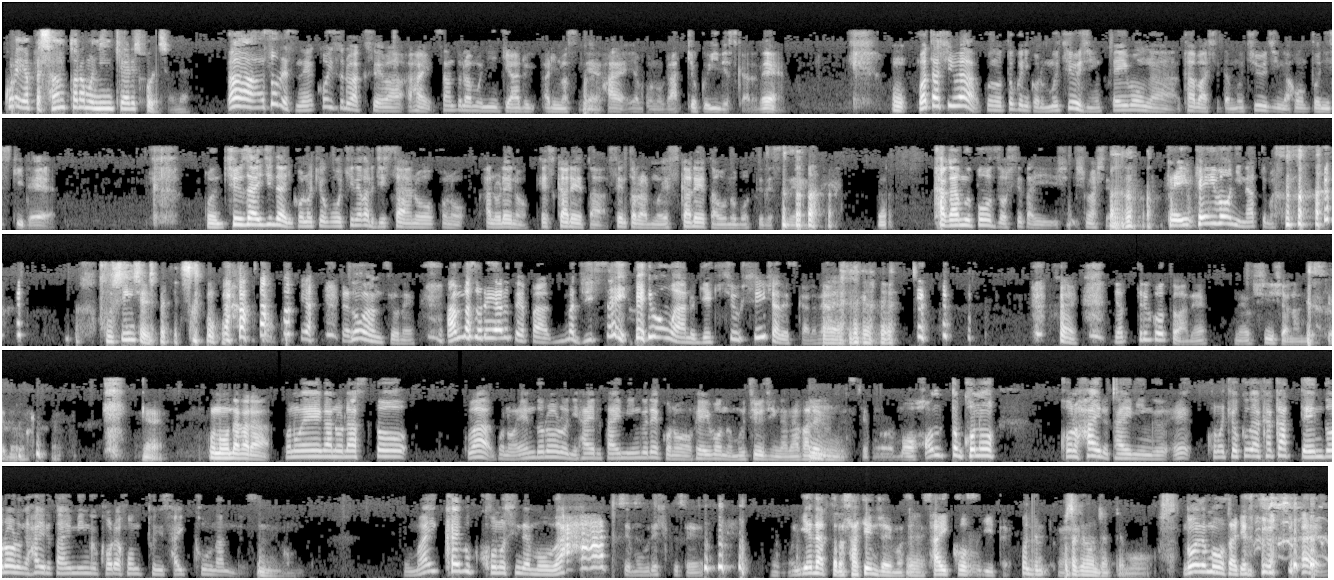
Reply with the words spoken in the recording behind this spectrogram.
これやっぱりサントラも人気ありそうですよね。ああ、そうですね。恋する惑星は、はい、サントラも人気あるありますね。はい。やっぱこの楽曲いいですからね。うん、私は、この特にこの夢中人、フェイボーンがカバーしてた夢中人が本当に好きで、この駐在時代にこの曲を聴きながら実際あの、この、あの例のエスカレーター、セントラルのエスカレーターを登ってですね、かがむポーズをしてたりししましたよ。フェイ、フェイボーンになってました。不審者じゃないですか。いや、そうなんですよね。あんまそれやるとやっぱ、まあ実際フェイボーンはあの劇中不審者ですからね。はい。やってることはね、ね不審者なんですけど。ね、この、だから、この映画のラストは、このエンドロールに入るタイミングで、このフェイボーンの夢中人が流れるんですけど、もう本当この、この入るタイミング、え、この曲がかかってエンドロールが入るタイミング、これ本当に最高なんですよ、うん毎回僕このシーンでもう、わーってもう嬉しくて、家だったら叫んじゃいますね。うん最高すぎて。これでお酒飲んじゃってもこれでもうお酒飲みます。はい。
